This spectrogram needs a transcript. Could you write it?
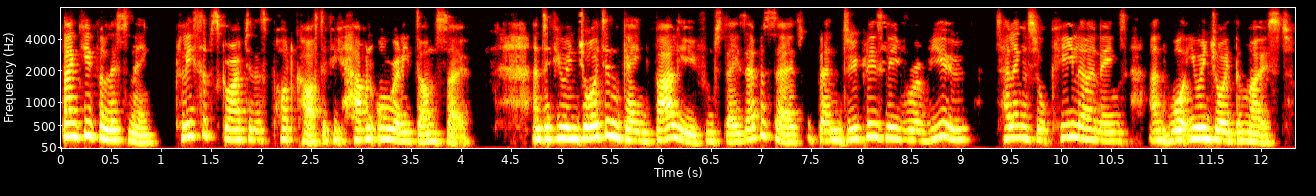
Thank you for listening. Please subscribe to this podcast if you haven't already done so. And if you enjoyed and gained value from today's episode, then do please leave a review telling us your key learnings and what you enjoyed the most.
